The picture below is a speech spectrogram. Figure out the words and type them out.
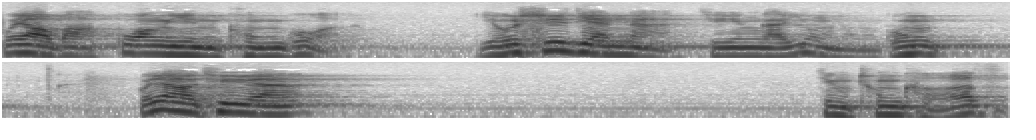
不要把光阴空过了，有时间呢就应该用用功，不要去啊，净充壳子。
